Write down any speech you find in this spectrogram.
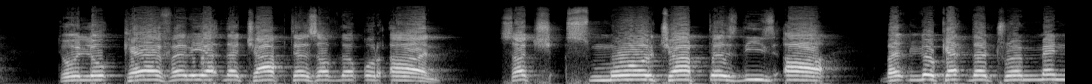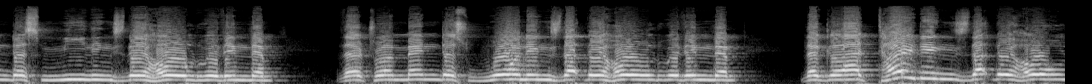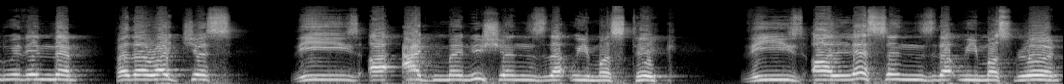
to look carefully at the chapters of the Quran. Such small chapters these are, but look at the tremendous meanings they hold within them, the tremendous warnings that they hold within them the glad tidings that they hold within them for the righteous. These are admonitions that we must take. These are lessons that we must learn.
